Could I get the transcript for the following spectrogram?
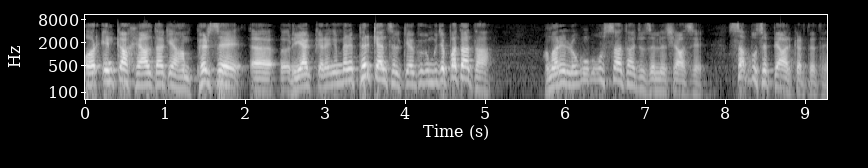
اور ان کا خیال تھا کہ ہم پھر سے ریئیکٹ کریں گے۔ میں نے پھر کینسل کیا کیونکہ مجھے پتا تھا، ہمارے لوگوں کو غصہ تھا جو ضلع شاہ سے، سب اسے پیار کرتے تھے۔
